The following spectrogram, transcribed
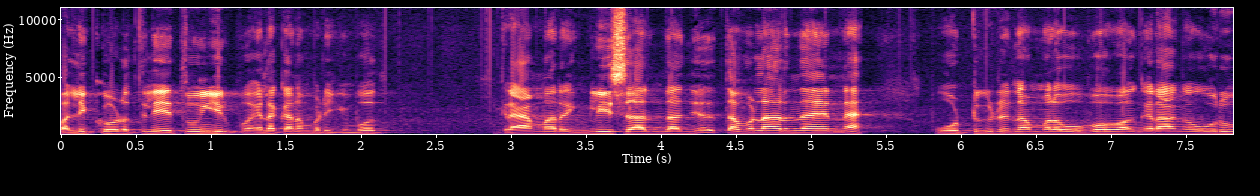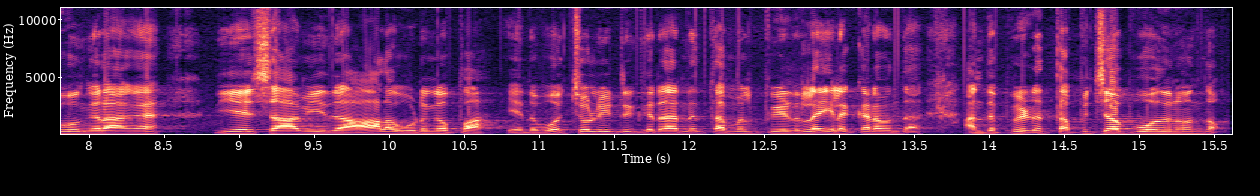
பள்ளிக்கூடத்துலேயே தூங்கியிருப்போம். இலக்கணம் படிக்கும்போது. கிராமர் இங்கிலீஷாக இருந்தாலும் தமிழாக இருந்தால் என்ன? போட்டுக்கிட்டு நம்மளை உபவங்கிறாங்க உருவங்கிறாங்க. ஏ சாமி இதை ஆளை விடுங்கப்பா. என்னவோ சொல்லிட்டு இருக்கிறாருன்னு தமிழ் பீடில் இலக்கணம் வந்தால் அந்த பீடை தப்பிச்சா போதுன்னு வந்தோம்.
